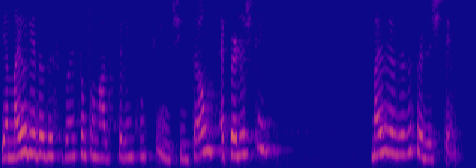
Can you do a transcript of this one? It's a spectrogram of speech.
E a maioria das decisões são tomadas pelo inconsciente. Então, é perda de tempo. A maioria das vezes é perda de tempo.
